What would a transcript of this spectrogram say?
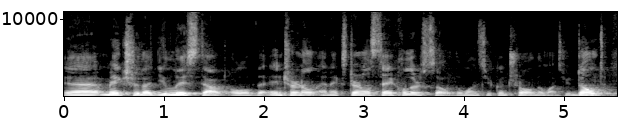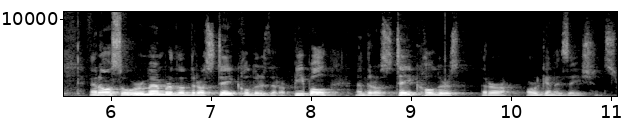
uh, make sure that you list out all of the internal and external stakeholders, so the ones you control, the ones you don't. And also remember that there are stakeholders that are people and there are stakeholders that are organizations.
